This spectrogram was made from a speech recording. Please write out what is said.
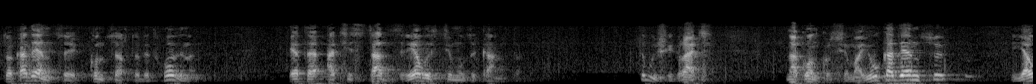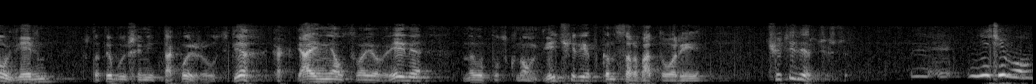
что каденция концерта Бетховена – это аттестат зрелости музыканта. Ты будешь играть на конкурсе мою каденцию, и я уверен, что ты будешь иметь такой же успех, как я имел в свое время на выпускном вечере в консерватории. Чего ты верчишься? Э, Ничего.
